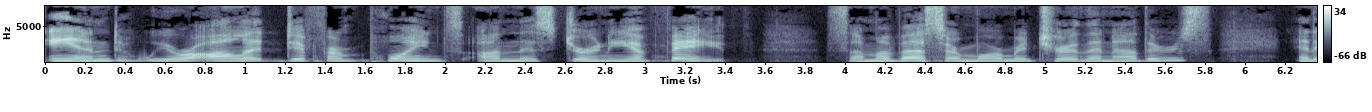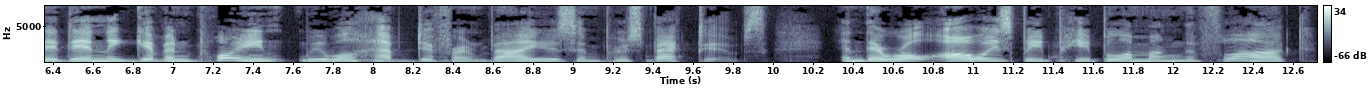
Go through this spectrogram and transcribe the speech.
And we are all at different points on this journey of faith. Some of us are more mature than others, and at any given point, we will have different values and perspectives. And there will always be people among the flock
